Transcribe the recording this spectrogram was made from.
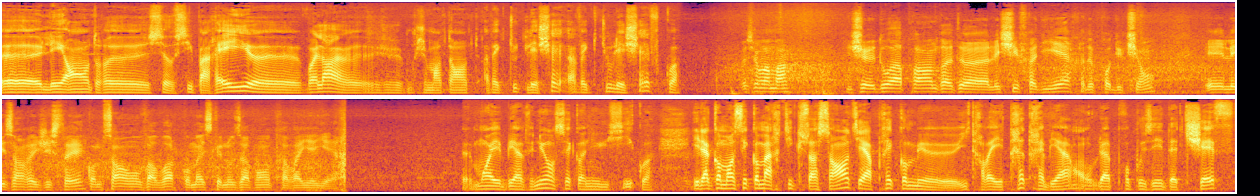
Euh, Léandre, euh, c'est aussi pareil. Euh, voilà, euh, je, m'entends avec, toutes les chefs, avec tous les chefs, quoi. Monsieur Maman, je dois prendre les chiffres d'hier de production et les enregistrer. Comme ça, on va voir comment est-ce que nous avons travaillé hier. Euh, Moi et Bienvenu, on s'est connus ici, quoi. Il a commencé comme article 60 et après, comme euh, il travaillait très très bien, on lui a proposé d'être chef.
